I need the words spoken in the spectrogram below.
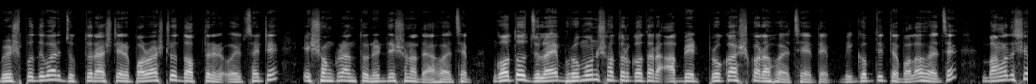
বৃহস্পতিবার যুক্তরাষ্ট্রের পররাষ্ট্র দপ্তরের ওয়েবসাইটে এ সংক্রান্ত নির্দেশনা দেওয়া হয়েছে। গত জুলাই ভ্রমণ সতর্কতার আপডেট প্রকাশ করা হয়েছে এতে। বিজ্ঞপ্তিতে বলা হয়েছে, বাংলাদেশে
